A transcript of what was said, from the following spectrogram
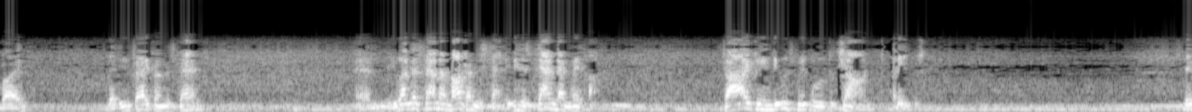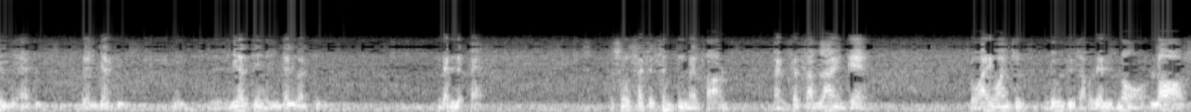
boys, that you try to understand and you understand or not understand, it is a standard method. Try to induce people to chant Hare Krishna. They will be happy. They will get this. The real thing will be delivered to you. That is a fact. So such a simple method and such sublime game. So why one should lose this opportunity? There is no loss,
